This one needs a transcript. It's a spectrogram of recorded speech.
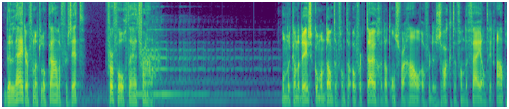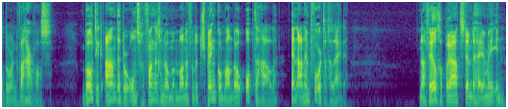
de leider van het lokale verzet, vervolgde het verhaal. Om de Canadese commandant ervan te overtuigen dat ons verhaal over de zwakte van de vijand in Apeldoorn waar was, bood ik aan de door ons gevangen genomen mannen van het sprengcommando op te halen en aan hem voor te geleiden. Na veel gepraat stemde hij ermee in,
